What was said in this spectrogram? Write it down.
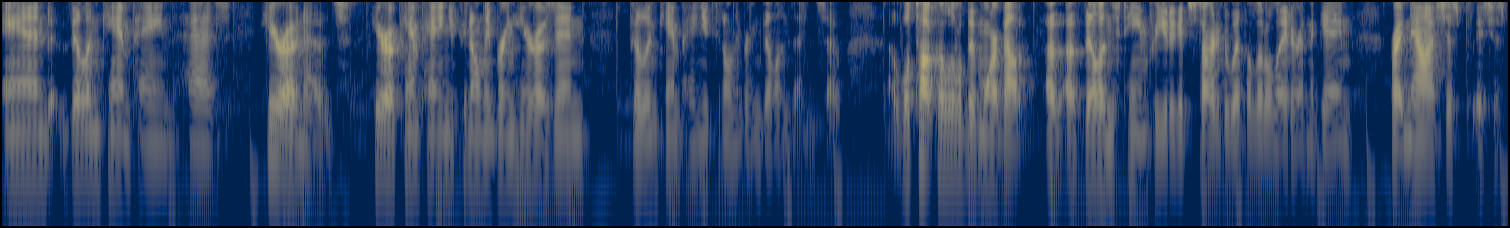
and Villain Campaign has hero nodes. Hero Campaign, you can only bring heroes in. Villain Campaign, you can only bring villains in. So uh, we'll talk a little bit more about a, a villains team for you to get started with a little later in the game. Right now, it's just it's just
